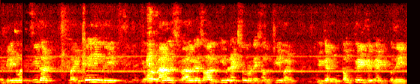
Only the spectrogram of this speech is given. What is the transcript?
the green one, see that by changing the your varus, valgus or even external rotation of the femur, you can completely make it to the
